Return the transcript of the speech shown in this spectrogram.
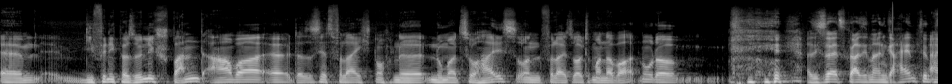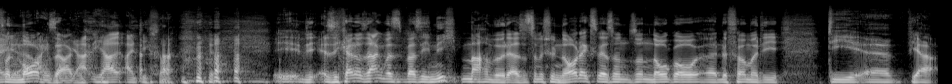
ähm, die finde ich persönlich spannend, aber äh, das ist jetzt vielleicht noch eine Nummer zu heiß und vielleicht sollte man da warten oder? also ich soll jetzt quasi mal einen Geheimtipp von morgen sagen. Ja, ja, eigentlich schon. also ich kann nur sagen, was, was ich nicht machen würde. Also zum Beispiel Nordex wäre so, so ein No-Go, äh, eine Firma, die, die äh, ja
